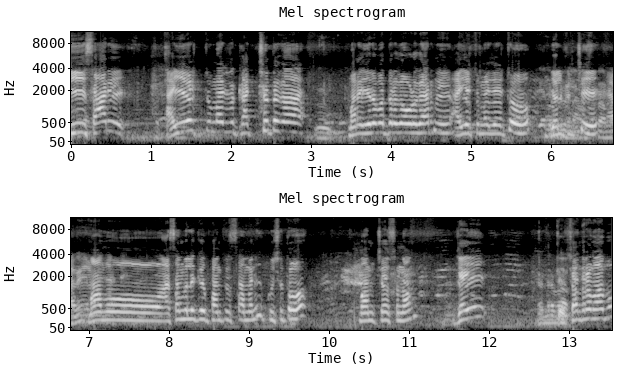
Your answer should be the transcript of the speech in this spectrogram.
ఈసారి హైయెస్ట్ మెజార్ ఖచ్చితంగా మన వీరభద్రగౌడ్ గారిని హైయెస్ట్ మెజార్టీ గెలిపించి మేము అసెంబ్లీకి పంపిస్తామని కృషితో మేము చేస్తున్నాం. జై చంద్రబాబు.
